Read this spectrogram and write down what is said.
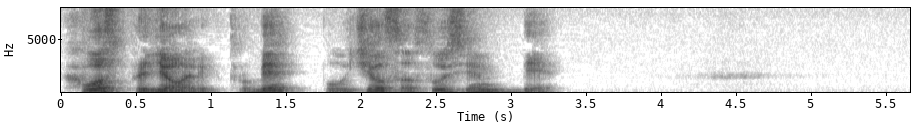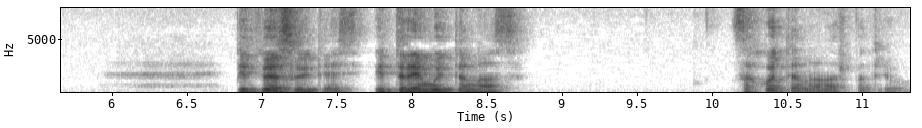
хвост приделали к трубе, получился Су-7Б. Підписуйтесь, підтримуйте нас. Заходьте на наш Patreon.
